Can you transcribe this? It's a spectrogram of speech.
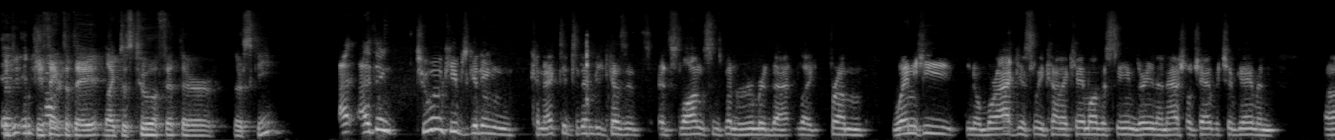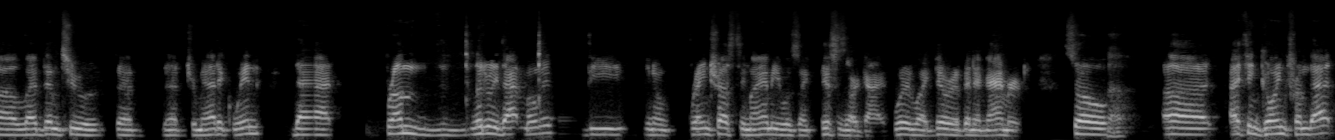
but in, do, in do you think that they like does Tua fit their their scheme? I, I think Tua keeps getting connected to them because it's it's long since been rumored that like from when he you know miraculously kind of came on the scene during the national championship game and uh, led them to that that dramatic win that from literally that moment the you know brain trust in Miami was like this is our guy we're like they were been enamored so Uh, uh, I think going from that,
